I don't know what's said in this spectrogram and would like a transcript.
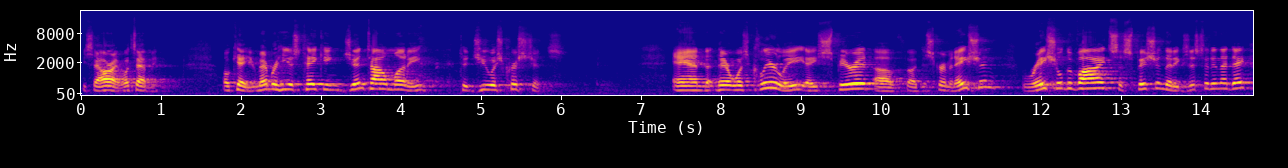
You say, all right, what's that mean? Okay, you remember he is taking Gentile money to Jewish Christians. And there was clearly a spirit of uh, discrimination racial divide, suspicion that existed in that day.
